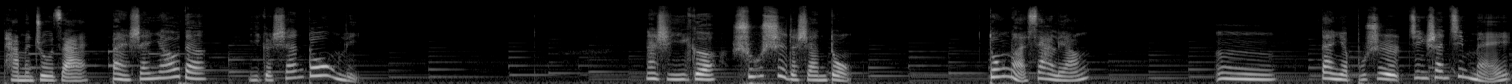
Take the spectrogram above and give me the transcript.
他们住在半山腰的一个山洞里。那是一个舒适的山洞，冬暖夏凉。嗯，但也不是尽善尽美。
